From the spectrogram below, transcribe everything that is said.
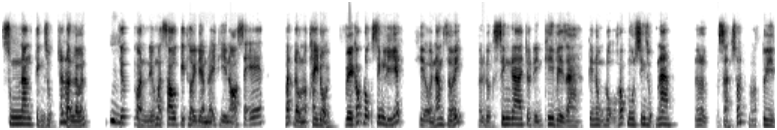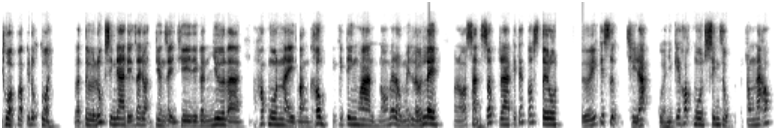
sung năng tình dục rất là lớn. Ừ. chứ còn nếu mà sau cái thời điểm đấy thì nó sẽ bắt đầu nó thay đổi. Về góc độ sinh lý ấy, thì ở nam giới được sinh ra cho đến khi về già cái nồng độ hormone sinh dục nam nó được sản xuất nó tùy thuộc vào cái độ tuổi. Và từ lúc sinh ra đến giai đoạn tiền dậy thì, thì gần như là hormone này bằng không thì cái tinh hoàn nó bắt đầu mới lớn lên và nó sản xuất ra cái testosterone dưới cái sự chỉ đạo của những cái hormone sinh dục trong não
